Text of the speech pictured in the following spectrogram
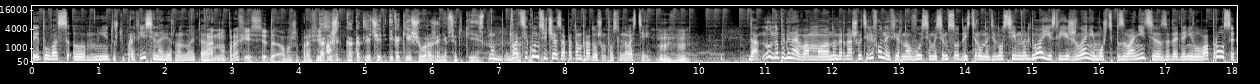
это у вас, э, ну, не то, что профессия, наверное, но это... Про, ну, профессия, да, уже профессия. Как, как отличить и какие еще выражения все-таки есть? Ну, 20 секунд сейчас, а потом продолжим после новостей. Угу. Да, ну, напоминаю вам э, номер нашего телефона эфирного 8 800 200 ровно 9702. Если есть желание, можете позвонить, э, задать Данилу вопросы.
